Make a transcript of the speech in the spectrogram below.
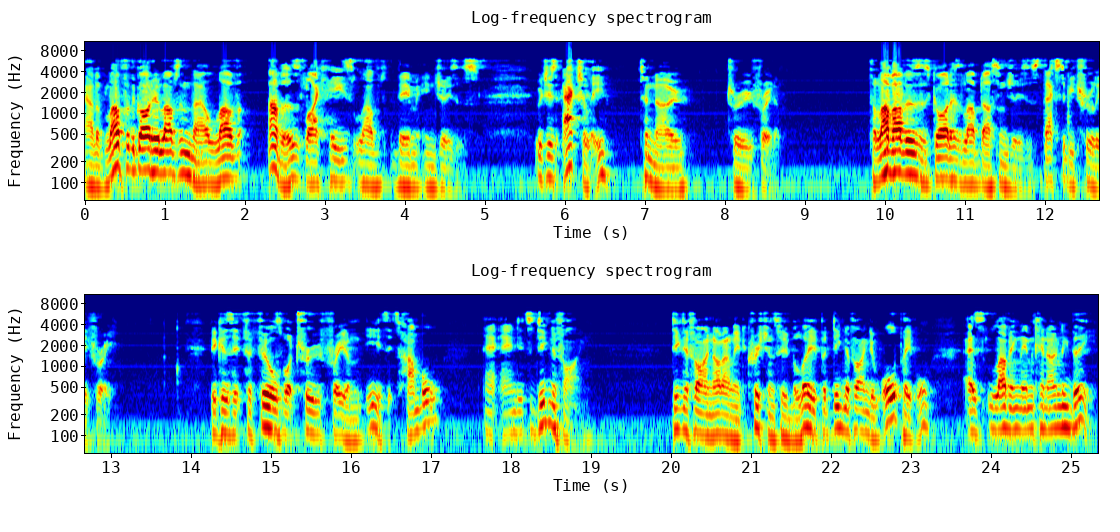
Out of love for the God who loves them, they'll love others like He's loved them in Jesus. Which is actually to know true freedom. To love others as God has loved us in Jesus. That's to be truly free. because it fulfills what true freedom is. It's humble and it's dignifying. Dignifying not only to Christians who believe, but dignifying to all people as loving them can only be.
